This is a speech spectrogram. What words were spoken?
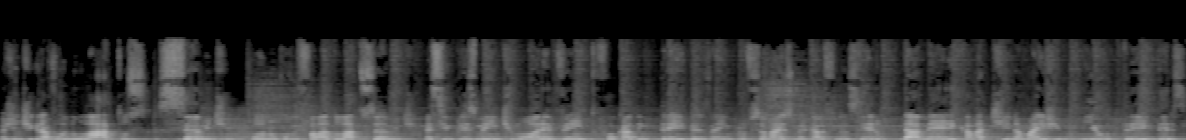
A gente gravou no Latos Summit. Pô, nunca ouvi falar do Latos Summit. É simplesmente o maior evento focado em traders, né, em profissionais do mercado financeiro da América Latina. Mais de mil traders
